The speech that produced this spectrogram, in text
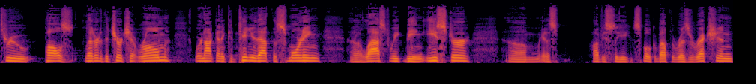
through Paul's letter to the church at Rome. We're not going to continue that this morning. Uh, last week being Easter, um, we obviously spoke about the resurrection,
